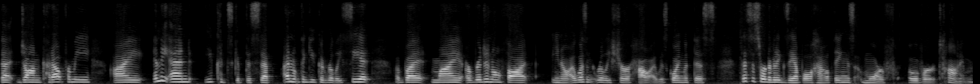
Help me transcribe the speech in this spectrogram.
that John cut out for me. I, in the end, you could skip this step. I don't think you could really see it, but my original thought, you know, I wasn't really sure how I was going with this. This is sort of an example how things morph over time.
